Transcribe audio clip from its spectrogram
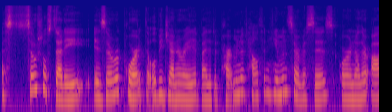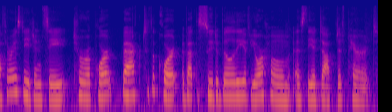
A social study is a report that will be generated by the Department of Health and Human Services or another authorized agency to report back to the court about the suitability of your home as the adoptive parent.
